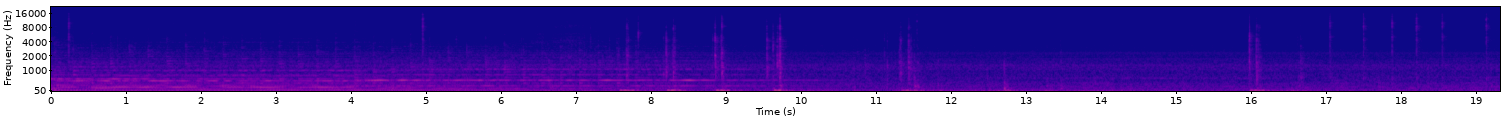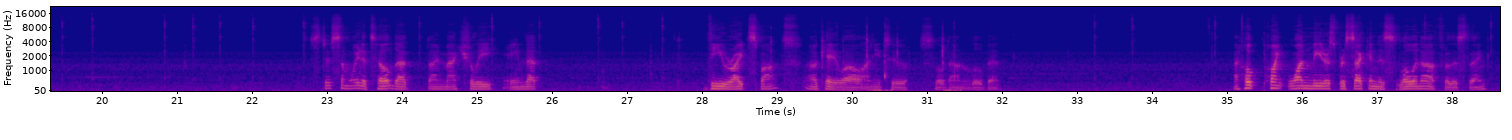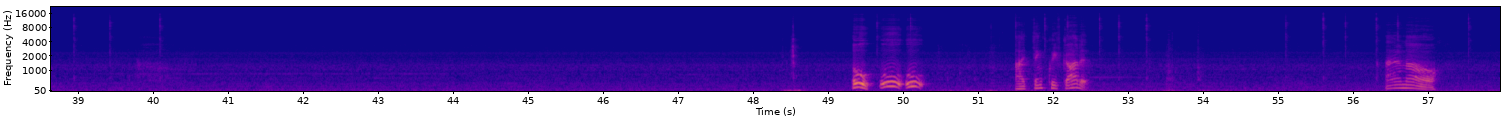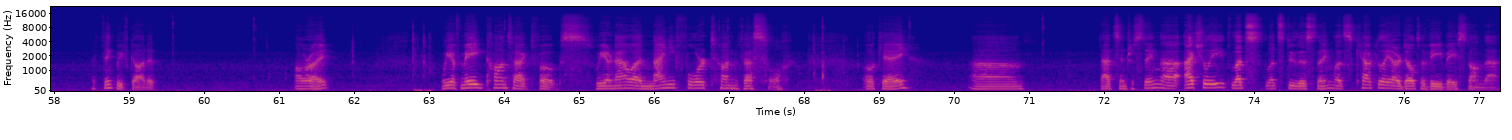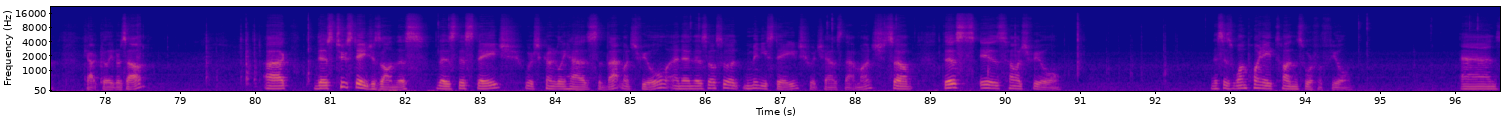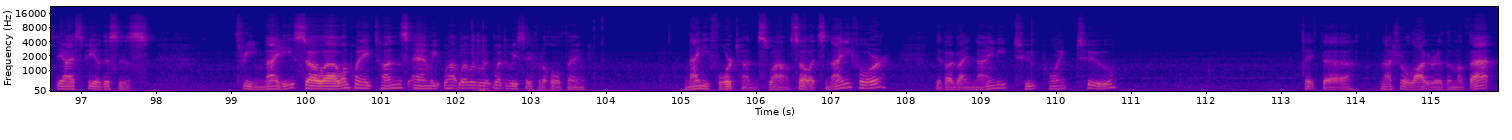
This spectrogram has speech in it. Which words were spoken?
There some way to tell that I'm actually aimed at the right spot. Okay, well, I need to slow down a little bit. I hope 0.1 meters per second is slow enough for this thing. Ooh, ooh, ooh! I think we've got it. I don't know. I think we've got it. Alright. We have made contact, folks. We are now a 94-ton vessel. okay. Um, that's interesting. Uh, actually, let's let's do this thing. Let's calculate our delta V based on that. Calculators out. Uh, there's two stages on this. There's this stage, which currently has that much fuel, and then there's also a mini stage, which has that much. So this is how much fuel. This is 1.8 tons worth of fuel. And the ISP of this is 390. So uh, 1.8 tons, and we what, what, what did we say for the whole thing? 94 tons. Wow. So it's 94 divided by 92.2 take the natural logarithm of that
